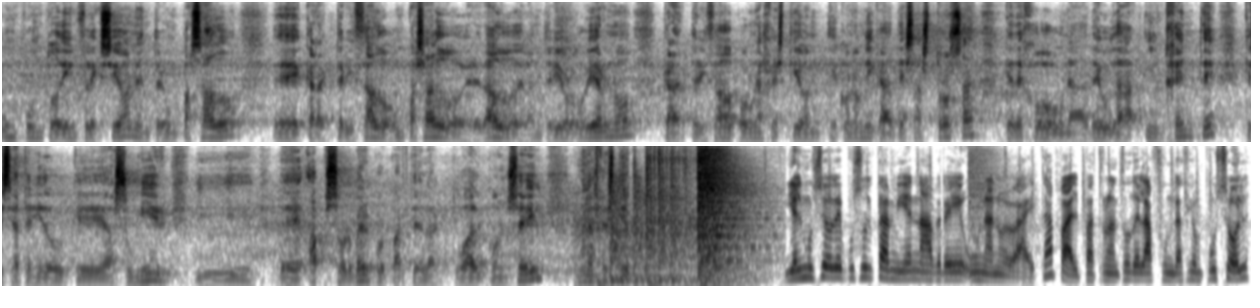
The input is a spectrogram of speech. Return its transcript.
un punto de inflexión entre un pasado eh, caracterizado, un pasado heredado del anterior gobierno, caracterizado por una gestión económica desastrosa que dejó una deuda ingente que se ha tenido que asumir y eh, absorber por parte del actual Conseil, una gestión... Y el Museo de Pusol también abre una nueva etapa. El patronato de la Fundación Pusol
